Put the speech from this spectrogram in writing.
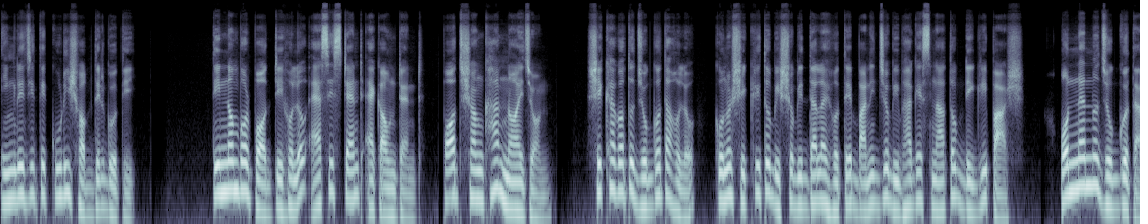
ইংরেজিতে কুড়ি শব্দের গতি। তিন নম্বর পদটি হল অ্যাসিস্ট্যান্ট অ্যাকাউন্ট্যান্ট। পদ সংখ্যা নয় জন। শিক্ষাগত যোগ্যতা হল কোনো স্বীকৃত বিশ্ববিদ্যালয় হতে বাণিজ্য বিভাগে স্নাতক ডিগ্রি পাস। অন্যান্য যোগ্যতা,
